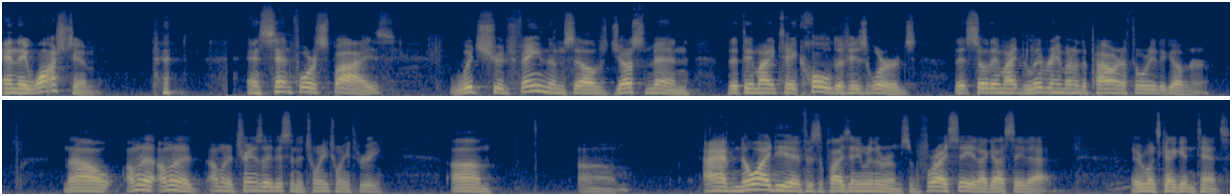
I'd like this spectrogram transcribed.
And they watched him and sent forth spies, which should feign themselves just men, that they might take hold of his words, that so they might deliver him under the power and authority of the governor. Now, I'm gonna I'm gonna I'm gonna translate this into 2023. Um, um, I have no idea if this applies to anyone in the room. So before I say it, I gotta say that. Everyone's kind of getting tense.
